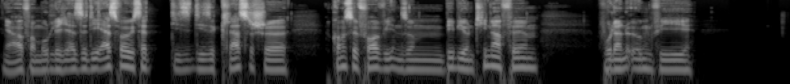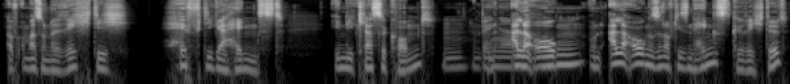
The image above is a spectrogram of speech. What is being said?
Ja, vermutlich. Also die erste Folge ist halt diese, diese klassische, du kommst dir vor wie in so einem Bibi und Tina-Film, wo dann irgendwie auf einmal so ein richtig heftiger Hengst in die Klasse kommt. Hm, Und alle Augen und alle Augen sind auf diesen Hengst gerichtet.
